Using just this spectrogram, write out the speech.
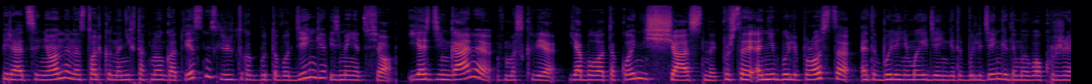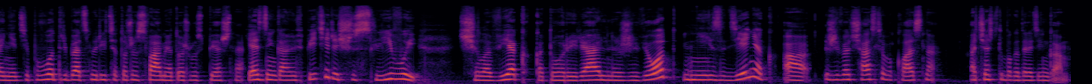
переоценены, настолько на них так много ответственности лежит, как будто вот деньги изменят все. Я с деньгами в Москве, я была такой несчастной, потому что они были просто, это были не мои деньги, это были деньги для моего окружения. Типа, вот, ребят, смотрите, я тоже с вами, я тоже успешная. Я с деньгами в Питере счастливый человек, который реально живет не из-за денег, а живет счастливо, классно, отчасти благодаря деньгам.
